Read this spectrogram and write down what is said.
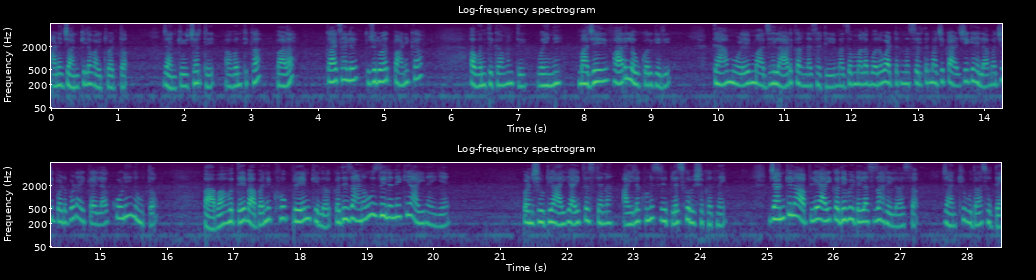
आणि जानकीला वाईट वाटतं. जानकी विचारते अवंतिका बाळा काय झाले तुझ्या डोळ्यात पाणी का? अवंतिका म्हणते वहिनी माझी आई फार लवकर गेली. त्यामुळे माझे लाड करण्यासाठी माझं मला बरं वाटत नसेल तर माझी काळजी घ्यायला माझी बडबड ऐकायला कोणी नव्हतं. बाबा होते बाबांनी खूप प्रेम केलं. कधी जाणवूच दिलं नाही की आई नाही आहे पण शेवटी आई आईच असते ना. आईला कुणीच रिप्लेस करू शकत नाही. जानकीला आपली आई कधी भेटेल असं झालेलं असतं. जानकी उदास होते.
